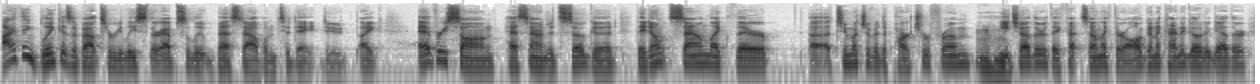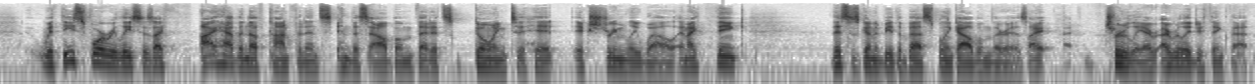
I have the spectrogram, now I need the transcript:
I think Blink is about to release their absolute best album to date, dude. Like, every song has sounded so good. They don't sound like they're uh, too much of a departure from each other. They fe- sound like they're all going to kind of go together. With these four releases, I I have enough confidence in this album that it's going to hit extremely well, and I think this is going to be the best Blink album there is. I, I truly, I, I really do think that.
